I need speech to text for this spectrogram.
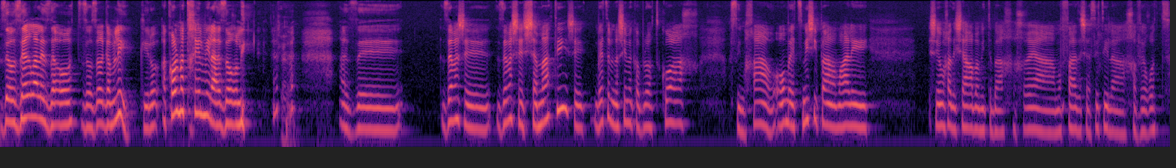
זה עוזר לה לזהות, זה עוזר גם לי, כאילו, הכל מתחיל מלעזור לי. כן. אז אה, זה מה, ש, זה מה ששמעתי, שבעצם נשים מקבלות כוח, שמחה או אומץ. מישהי פעם אמרה לי שיום אחד היא שרה במטבח, אחרי המופע הזה שעשיתי לחברות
